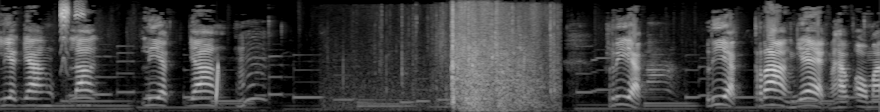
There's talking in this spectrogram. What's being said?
เรียกย่างล่างเรียกย่างเรียกเรียกร่างแยกนะครับ ออกมา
